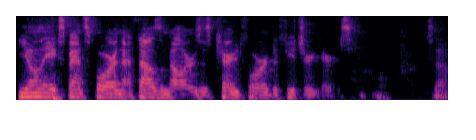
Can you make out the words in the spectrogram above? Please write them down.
You only expense four, and that thousand dollars is carried forward to future years. So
